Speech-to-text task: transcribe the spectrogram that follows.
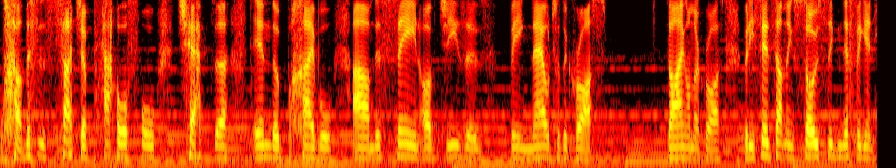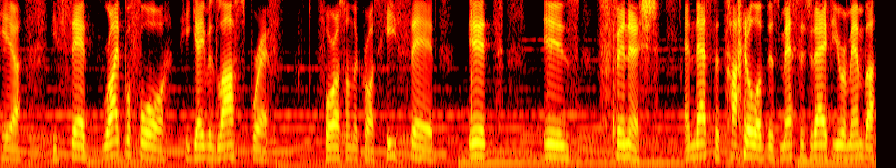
Wow, this is such a powerful chapter in the Bible. Um, this scene of Jesus being nailed to the cross, dying on the cross. But he said something so significant here. He said, right before he gave his last breath for us on the cross, he said, It is finished. And that's the title of this message today. If you remember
